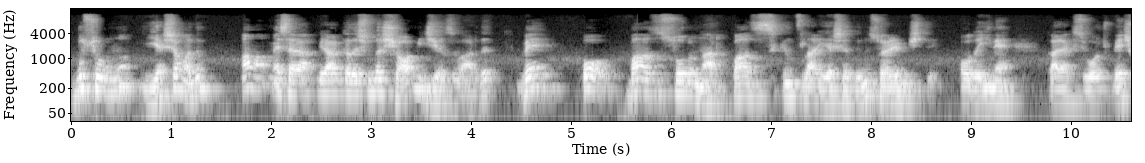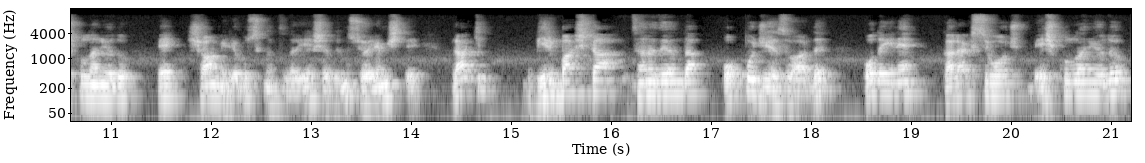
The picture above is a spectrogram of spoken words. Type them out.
Bu sorunu yaşamadım ama mesela bir arkadaşımda Xiaomi cihazı vardı ve o bazı sorunlar, bazı sıkıntılar yaşadığını söylemişti. O da yine Galaxy Watch 5 kullanıyordu ve Xiaomi bu sıkıntıları yaşadığını söylemişti. Lakin bir başka tanıdığımda Oppo cihazı vardı. O da yine Galaxy Watch 5 kullanıyordu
